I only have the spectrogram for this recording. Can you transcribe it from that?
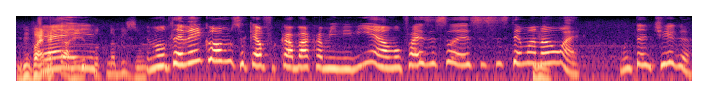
Não vai na É, carreta, e- outro na bizu. Não tem nem como você quer acabar com a menininha, ela não faz isso, esse sistema não, ué. Muito antiga.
